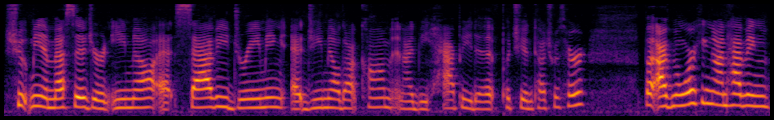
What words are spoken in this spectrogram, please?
shoot me a message or an email at savvydreaming at gmail.com, and I'd be happy to put you in touch with her. But I've been working on having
